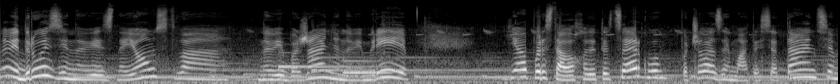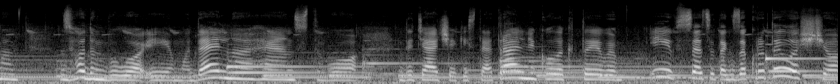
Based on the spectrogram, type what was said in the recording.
Нові друзі, нові знайомства, нові бажання, нові мрії. Я перестала ходити в церкву, почала займатися танцями. Згодом було і модельне агентство, дитячі якісь театральні колективи. І все це так закрутило, що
